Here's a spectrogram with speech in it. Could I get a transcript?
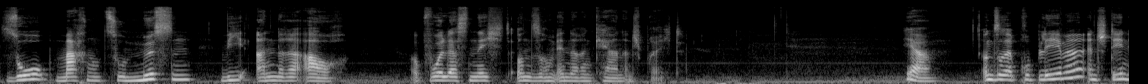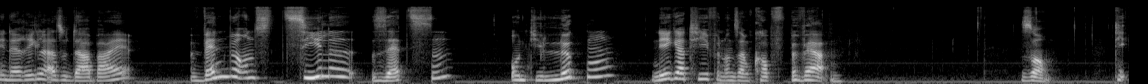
so machen zu müssen wie andere auch, obwohl das nicht unserem inneren Kern entspricht. Ja, unsere Probleme entstehen in der Regel also dabei, wenn wir uns Ziele setzen und die Lücken negativ in unserem Kopf bewerten. So, die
